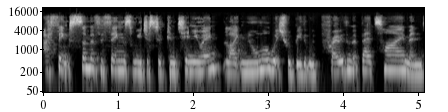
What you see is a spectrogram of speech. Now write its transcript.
I think some of the things we just are continuing like normal, which would be that we pray them at bedtime, and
